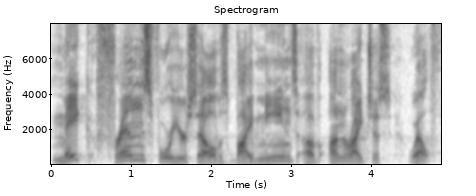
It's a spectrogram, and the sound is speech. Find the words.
make friends for yourselves by means of unrighteous wealth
